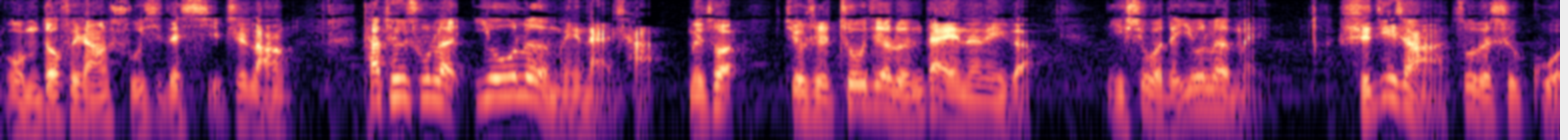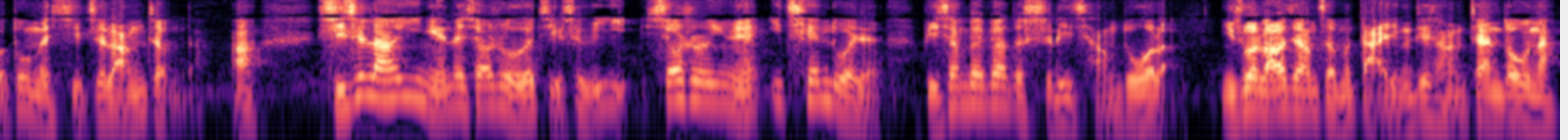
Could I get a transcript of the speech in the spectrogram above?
我们都非常熟悉的喜之郎，他推出了优乐美奶茶，没错，就是周杰伦代言的那个，你是我的优乐美。实际上啊，做的是果冻的喜之郎整的啊。喜之郎一年的销售额几十个亿，销售人员一千多人，比香飘飘的实力强多了。你说老蒋怎么打赢这场战斗呢？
